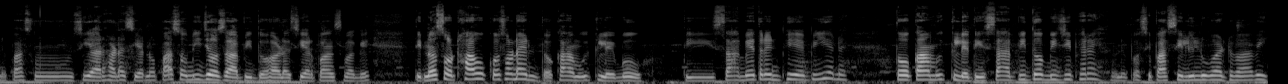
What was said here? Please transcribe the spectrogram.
ને પાછું શિયાર હાડા શિયારનો પાછો બીજો સા પીધો હાડા શિયાર પાંચ વાગે. તે નસો ઠાવકો સડાય ને તો કામ ઉકલે બહુ. તી સા બે ત્રણ ફીએ પીએ ને તો કામ ઉકલે. તે સા પીધો બીજી ફેરે અને પછી પાછી લીલું વાઢવા આવી.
